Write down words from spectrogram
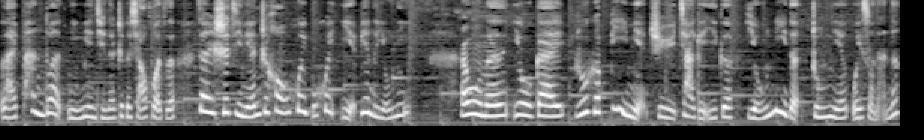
来判断你面前的这个小伙子，在十几年之后会不会也变得油腻？而我们又该如何避免去嫁给一个油腻的中年猥琐男呢？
